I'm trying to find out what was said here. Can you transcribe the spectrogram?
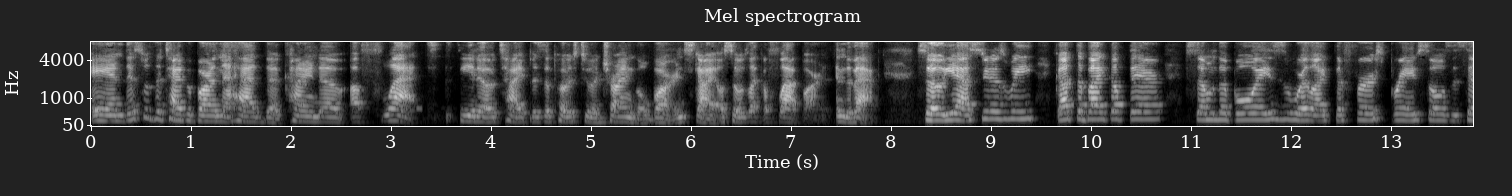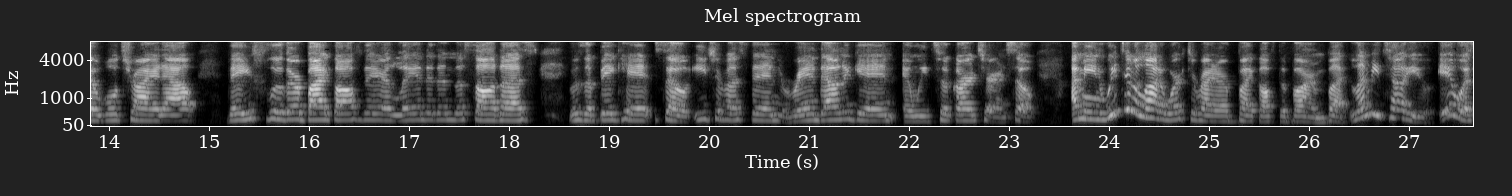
And this was the type of barn that had the kind of a flat, you know, type as opposed to a triangle barn style. So it was like a flat barn in the back. So yeah, as soon as we got the bike up there, some of the boys were like the first brave souls that said, "We'll try it out." They flew their bike off there, landed in the sawdust. It was a big hit. So each of us then ran down again and we took our turn. So I mean, we did a lot of work to ride our bike off the barn, but let me tell you, it was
